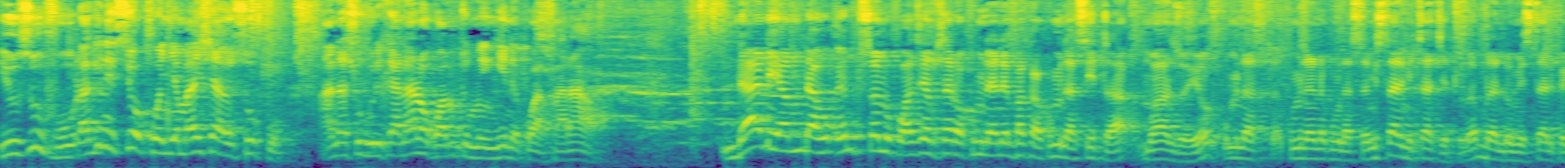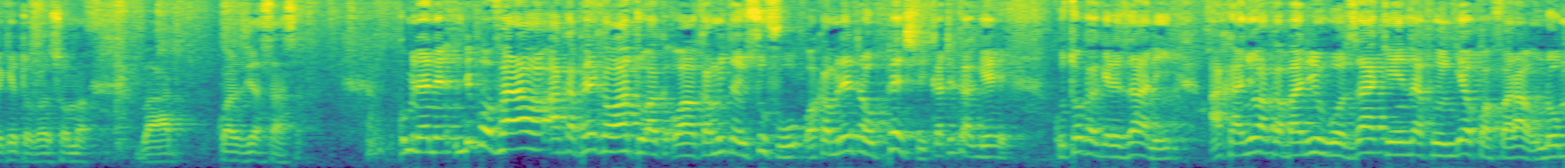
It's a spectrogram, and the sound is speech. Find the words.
Yusufu lakini sio kwenye maisha ya Yusufu. Anashughulika nalo kwa mtu mwingine kwa Farao ndani ya muda hem tusome kuanzia mstari wa 14 mpaka 16 mwanzo hiyo 14 16 mistari michache tu labda ndio mistari pekee tutakayosoma kuanzia sasa. 14 ndipo farao akapeleka watu wakamwita Yusufu wakamleta upeshi katika ge, kutoka gerezani akanyoa akabadili nguo zake na kuingia kwa farao. Ndo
